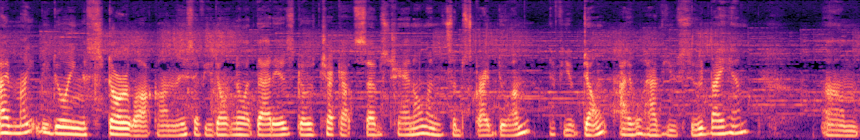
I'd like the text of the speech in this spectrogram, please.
I might be doing a Starlock on this. If you don't know what that is, go check out Sub's channel and subscribe to him. If you don't, I will have you sued by him. Um,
